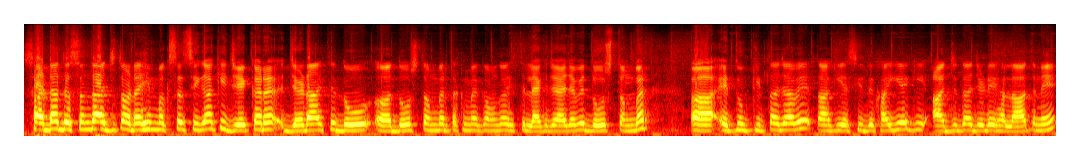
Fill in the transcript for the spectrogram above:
ਸਾਡਾ ਦੱਸਣ ਦਾ ਅੱਜ ਤੁਹਾਡਾ ਹੀ ਮਕਸਦ ਸੀਗਾ ਕਿ ਜੇਕਰ ਜਿਹੜਾ ਇੱਥੇ 2 2 ਸਤੰਬਰ ਤੱਕ ਮੈਂ ਕਹਾਂਗਾ ਇੱਥੇ ਲੈ ਕੇ ਜਾਇਆ ਜਾਵੇ 2 ਸਤੰਬਰ ਅ, ਕੀਤਾ ਜਾਵੇ ਤਾਂ ਕਿ ਅਸੀਂ ਦਿਖਾਈਏ ਕਿ ਅੱਜ ਦਾ ਜਿਹੜੇ ਹਾਲਾਤ ਨੇ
